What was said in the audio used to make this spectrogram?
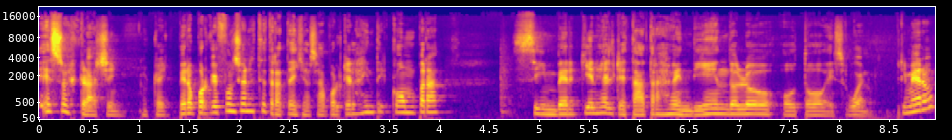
Eso es crashing, ¿ok? Pero ¿por qué funciona esta estrategia? O sea, ¿por qué la gente compra sin ver quién es el que está atrás vendiéndolo o todo eso? Bueno, primero,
